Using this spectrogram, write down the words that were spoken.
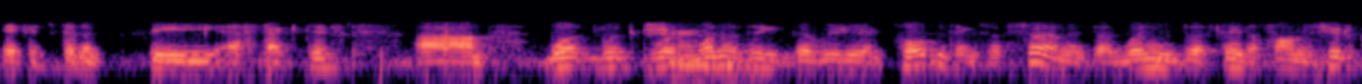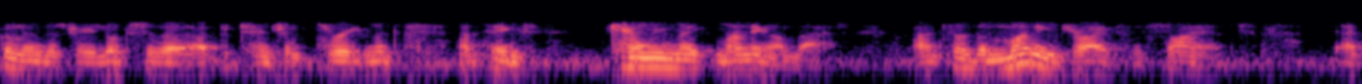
if it's going to be effective. Um, what, what, Sure. what, one of the, the really important things with CIRM is that when, the, say, the pharmaceutical industry looks at a, a potential treatment and thinks, can we make money on that? And so the money drives the science. At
